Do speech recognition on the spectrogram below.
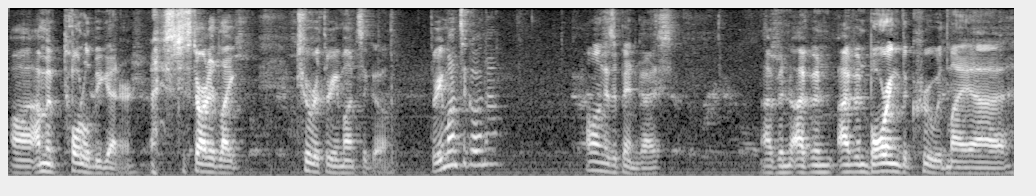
on. I'm a total beginner. I just started like two or three months ago. Three months ago now. How long has it been, guys? I've been I've been I've been boring the crew with my uh,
